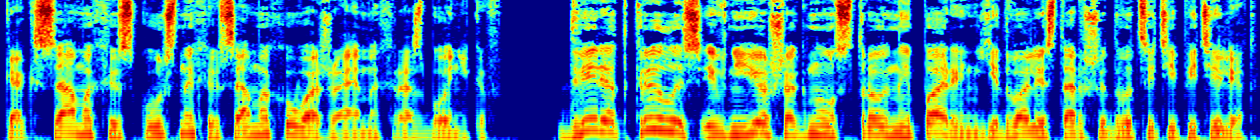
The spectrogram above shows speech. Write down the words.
как самых искусных и самых уважаемых разбойников. Дверь открылась, и в нее шагнул стройный парень, едва ли старше 25 лет.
